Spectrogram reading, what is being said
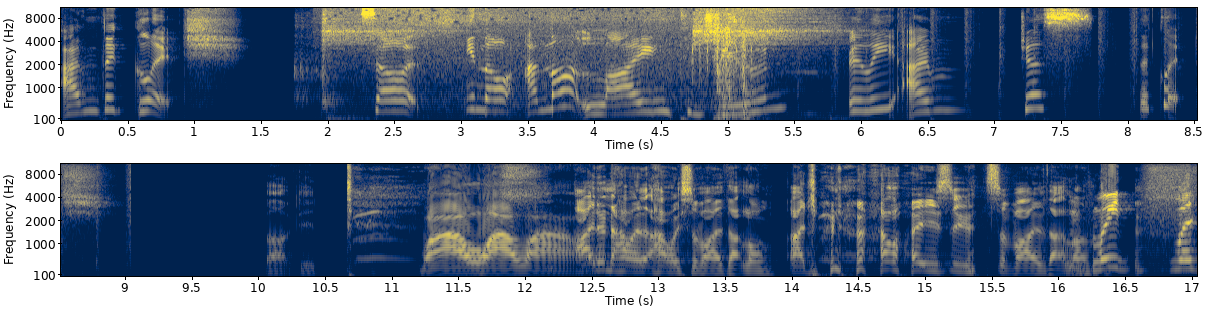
I'm the glitch. So you know, I'm not lying to June. Really, I'm just the glitch. Fuck, dude. Wow! Wow! Wow! I don't know how I, how I survived that long. I don't know how I even survived that long. Wait, was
